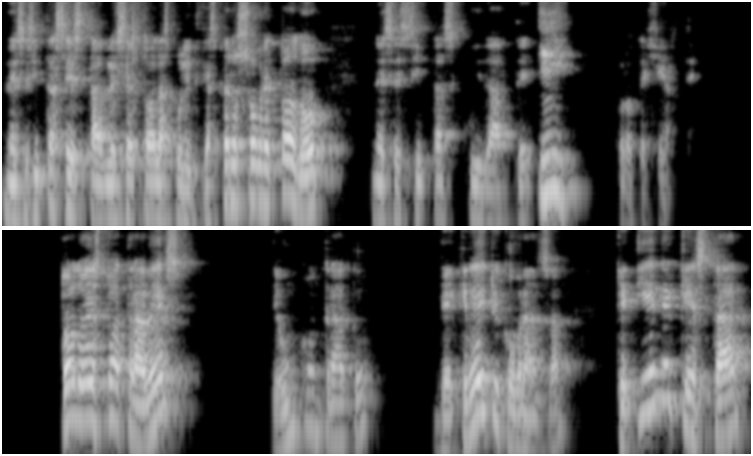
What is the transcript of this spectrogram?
necesitas establecer todas las políticas, pero sobre todo necesitas cuidarte y protegerte. Todo esto a través de un contrato de crédito y cobranza que tiene que estar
